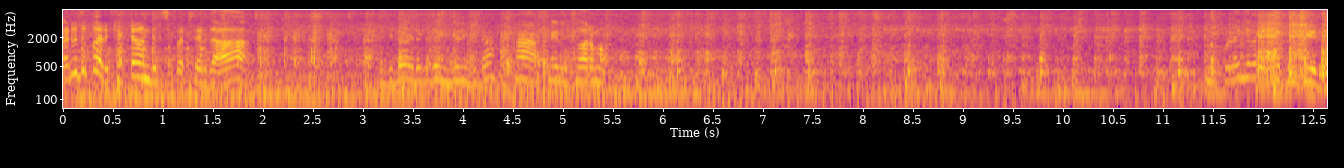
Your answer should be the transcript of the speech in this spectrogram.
வருது பாரு கிட்ட வந்துருச்சு பாரு தெரியுதா? கிட்ட எடுக்கிட்ட இங்கே நிற்கிட்டா ஆ நெல் ஓரமா. இந்த பிள்ளைங்க தூக்கிடு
